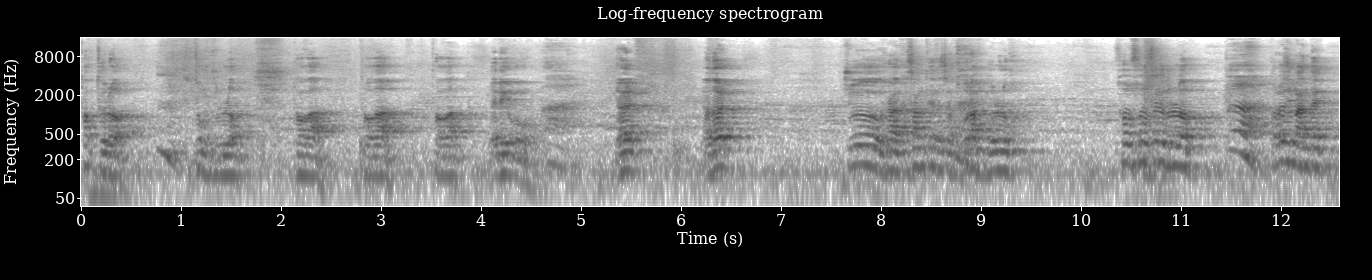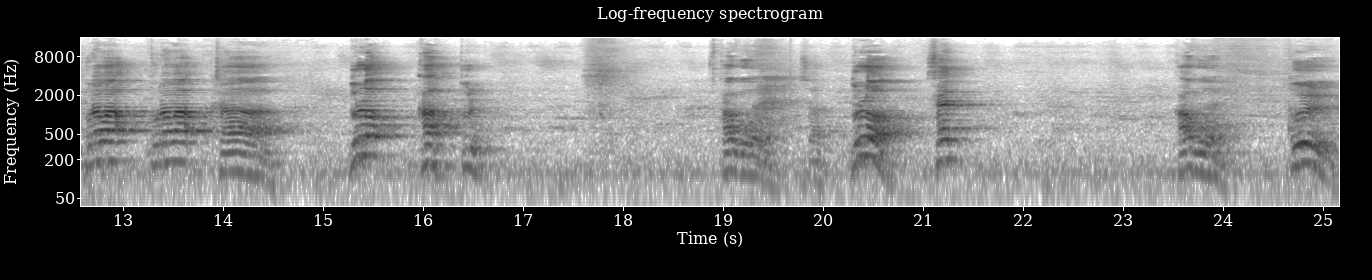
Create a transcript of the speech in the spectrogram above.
턱 들어, 좀 눌러, 더 가, 더 가, 더 가, 내리고, 열, 여덟, 쭉, 자, 그 상태에서 자, 돌아, 눌러. 손, 손 세게 눌러. 떨어지면 안 돼. 돌아와, 돌아와. 자, 눌러, 가, 둘. 가고, 자, 눌러, 셋. 가고, 둘.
